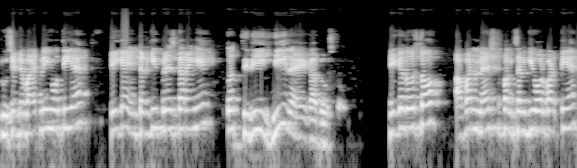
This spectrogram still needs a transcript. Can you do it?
टू से डिवाइड नहीं होती है। ठीक है? इंटर की प्रेस करेंगे तो थ्री ही रहेगा दोस्तों। ठीक है दोस्तों? अपन नेक्स्ट फ़ंक्शन की ओर बढ़ते हैं।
